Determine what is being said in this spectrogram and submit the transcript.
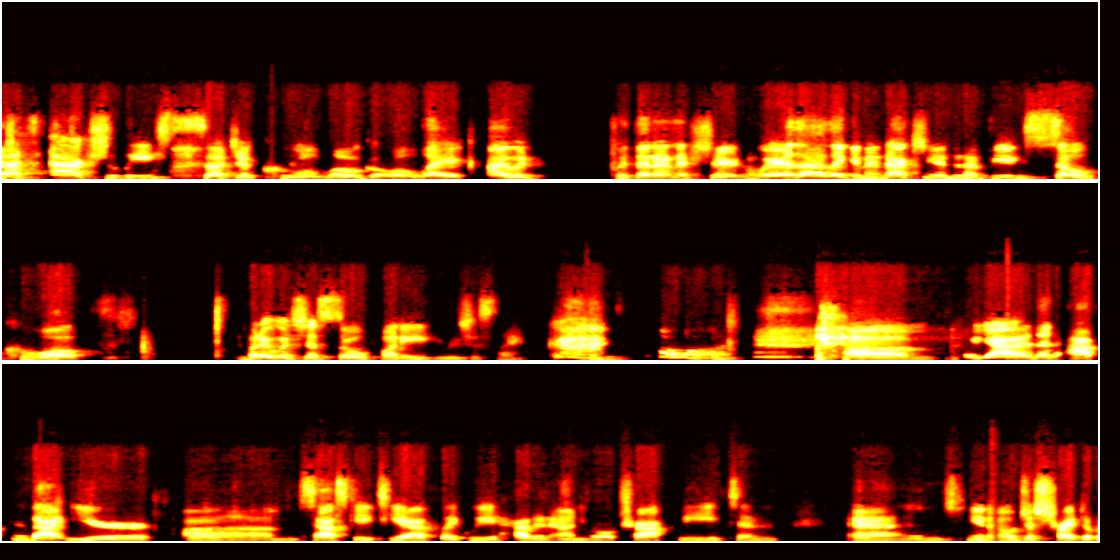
that's actually such a cool logo. Like I would put that on a shirt and wear that. Like, and it actually ended up being so cool but it was just so funny. He was just like, God, come on. um, yeah, and then after that year, um, Sask ATF, like we had an annual track meet and and you know just tried to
